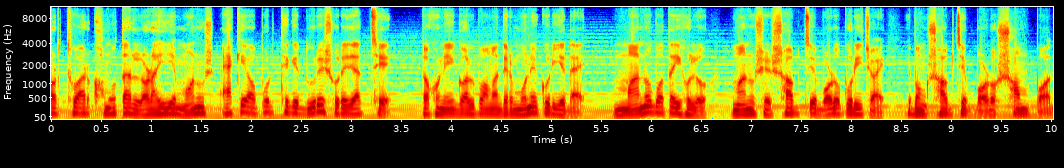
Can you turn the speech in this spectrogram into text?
অর্থ আর ক্ষমতার লড়াইয়ে মানুষ একে অপর থেকে দূরে সরে যাচ্ছে, তখন এই গল্প আমাদের মনে করিয়ে দেয়। মানবতাই হলো মানুষের সবচেয়ে বড় পরিচয় এবং সবচেয়ে বড় সম্পদ।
